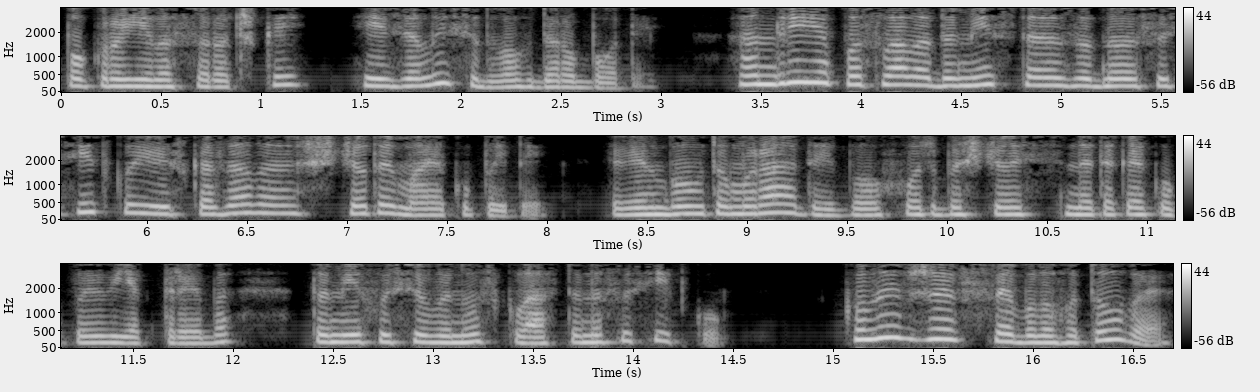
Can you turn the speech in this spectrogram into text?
покроїла сорочки і взялись удвох до роботи. Андрія послала до міста з одною сусідкою і сказала, що той має купити. Він був тому радий, бо, хоч би щось не таке купив, як треба, то міг усю вину скласти на сусідку. Коли вже все було готове,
